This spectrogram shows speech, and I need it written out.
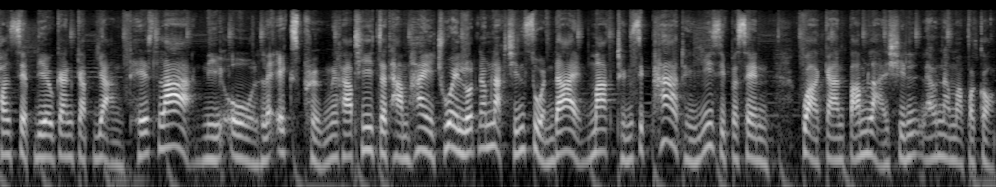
concept เดียวกันกับอย่าง Tesla, NIO และ X p r i n g นะครับ ที่จะทำให้ช่วยลดน้ำหนักชิ้นส่วนได้มากถึง 15-20%กว่าการปั๊มหลายชิ้นแล้วนำมาประกอบ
